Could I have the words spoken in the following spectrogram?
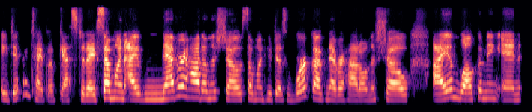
a different type of guest today, someone I've never had on the show, someone who does work I've never had on the show. I am welcoming in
